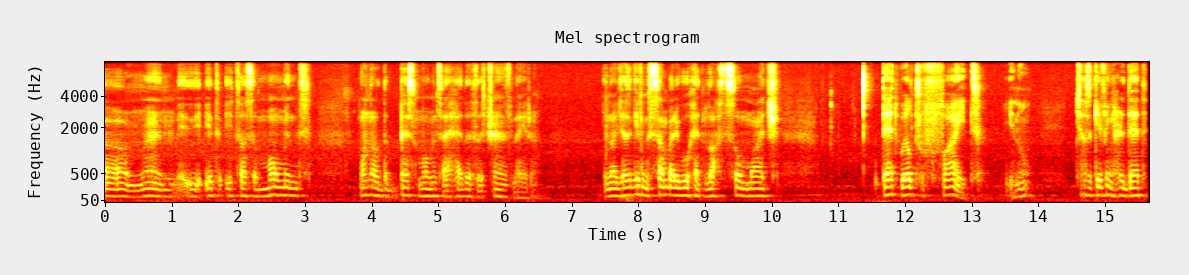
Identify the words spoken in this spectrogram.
oh man it, it it was a moment one of the best moments i had as a translator you know just giving somebody who had lost so much that will to fight you know just giving her that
